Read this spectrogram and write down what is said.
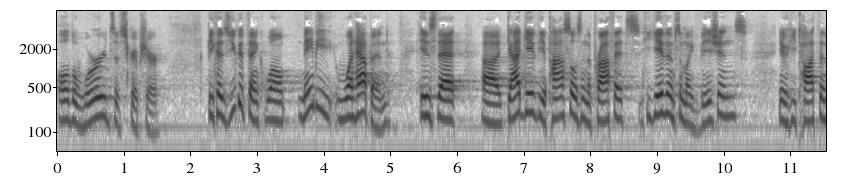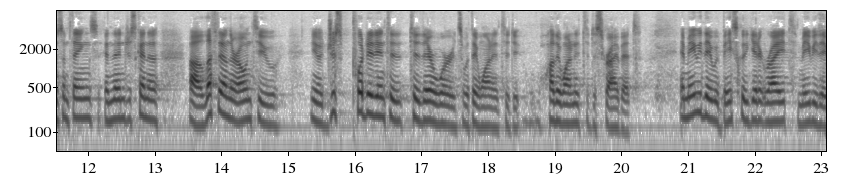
all the words of Scripture. Because you could think, well, maybe what happened is that uh, God gave the apostles and the prophets, He gave them some like visions. You know, He taught them some things, and then just kind of uh, left it on their own to, you know, just put it into to their words what they wanted to do, how they wanted to describe it. And maybe they would basically get it right, maybe they,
